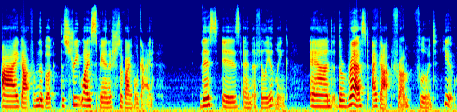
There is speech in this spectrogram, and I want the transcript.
I got from the book The Streetwise Spanish Survival Guide. This is an affiliate link, and the rest I got from Fluent U.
